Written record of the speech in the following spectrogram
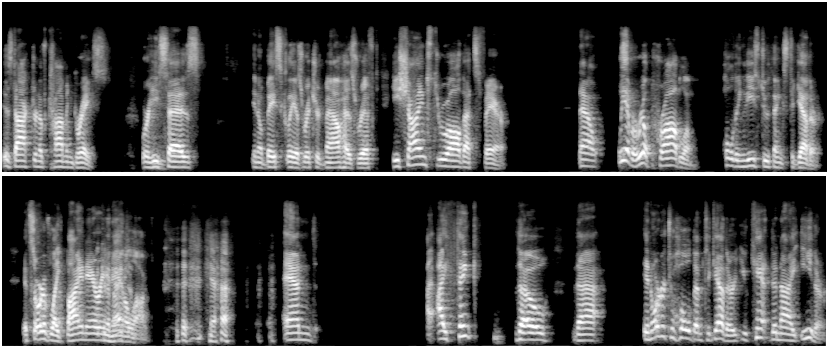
his doctrine of common grace, where he mm-hmm. says, you know, basically, as Richard Mouw has riffed, he shines through all that's fair. Now, we have a real problem holding these two things together. It's sort of like binary and imagine. analog. yeah. And I, I think, though, that in order to hold them together, you can't deny either,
